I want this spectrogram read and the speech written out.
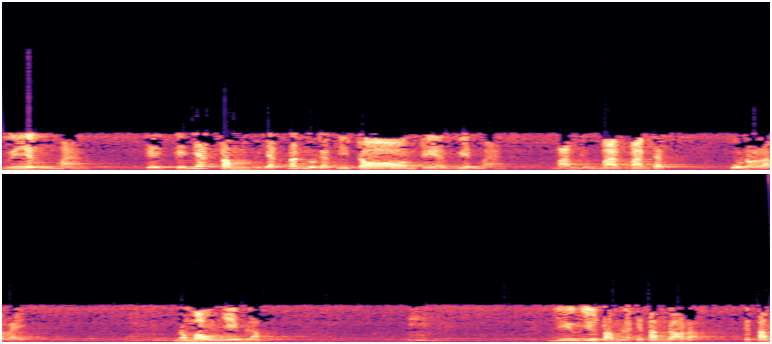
viên mãn. Cái cái giác tâm, giác tánh của các vị tròn trịa, viên mãn. Bản bản bản chất của nó là vậy. Nó màu nhiệm lắm. Diệu diệu tâm là cái tâm đó đó. Cái tâm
